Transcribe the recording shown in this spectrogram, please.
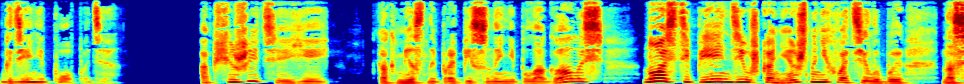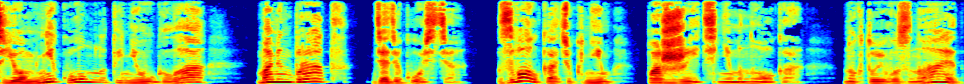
где ни попадя. Общежитие ей, как местной прописанной, не полагалось, ну а стипендии уж, конечно, не хватило бы на съем ни комнаты, ни угла. Мамин брат, дядя Костя, звал Катю к ним пожить немного, но кто его знает,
